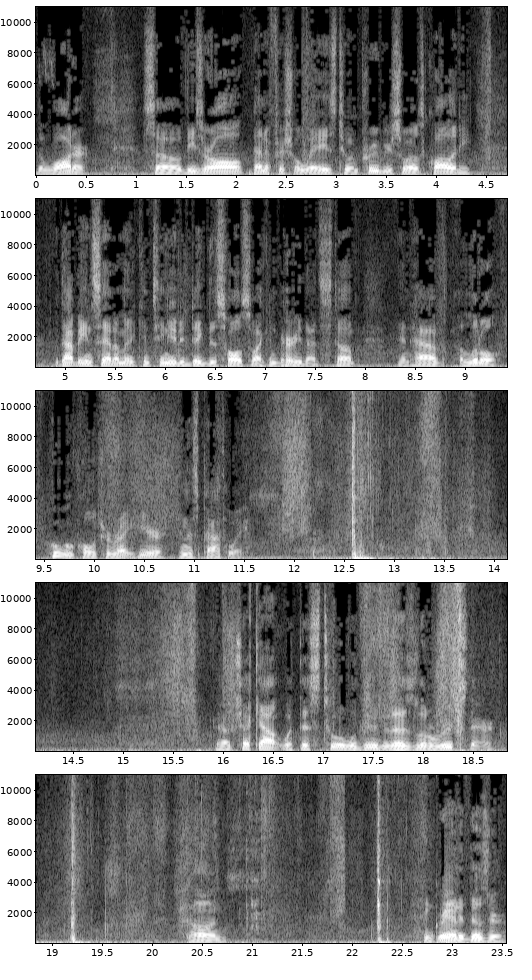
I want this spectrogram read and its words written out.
the water. So these are all beneficial ways to improve your soil's quality. With that being said, I'm going to continue to dig this hole so I can bury that stump and have a little hugelkultur right here in this pathway. Now check out what this tool will do to those little roots there. Gone. And granted, those are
